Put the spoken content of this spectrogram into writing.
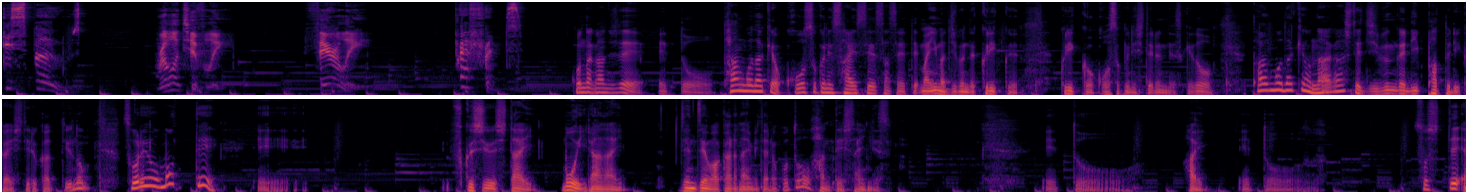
dispose, relatively, fairly, preference, こんな感じで、えっと、単語だけを高速に再生させて、まあ今自分でクリック、クリックを高速にしてるんですけど、単語だけを流して自分がリパッと理解してるかっていうのを、それを持って、えー復習したい、もういらない、全然わからないみたいなことを判定したいんです。えっと、はい。えっと、そして、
